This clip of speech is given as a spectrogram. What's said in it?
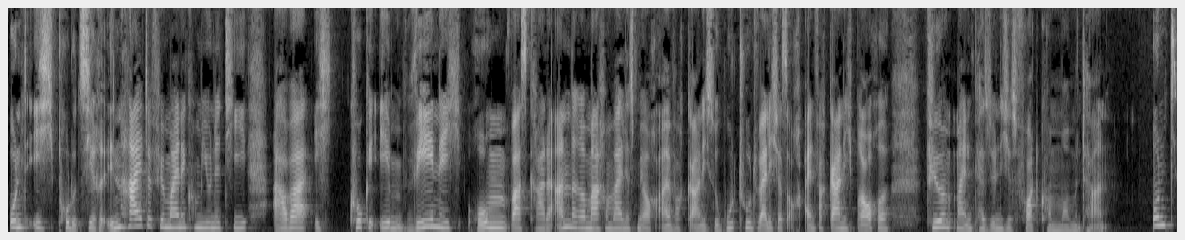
und ich produziere Inhalte für meine Community, aber ich gucke eben wenig rum, was gerade andere machen, weil es mir auch einfach gar nicht so gut tut, weil ich das auch einfach gar nicht brauche für mein persönliches Fortkommen momentan. Und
